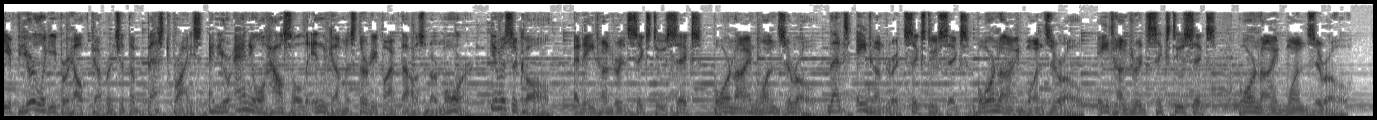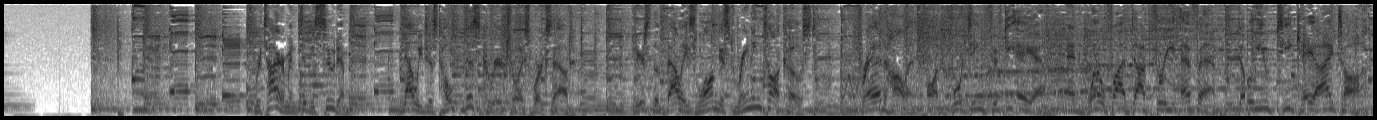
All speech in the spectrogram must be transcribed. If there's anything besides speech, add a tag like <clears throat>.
If you're looking for health coverage at the best price and your annual household income is 35000 or more, give us a call at 800-626-4910. That's 800-626-4910. 800-626-4910. Retirement didn't suit him. Now we just hope this career choice works out. Here's the Valley's longest reigning talk host, Fred Holland on 1450 AM and 105.3 FM, WTKI Talk.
